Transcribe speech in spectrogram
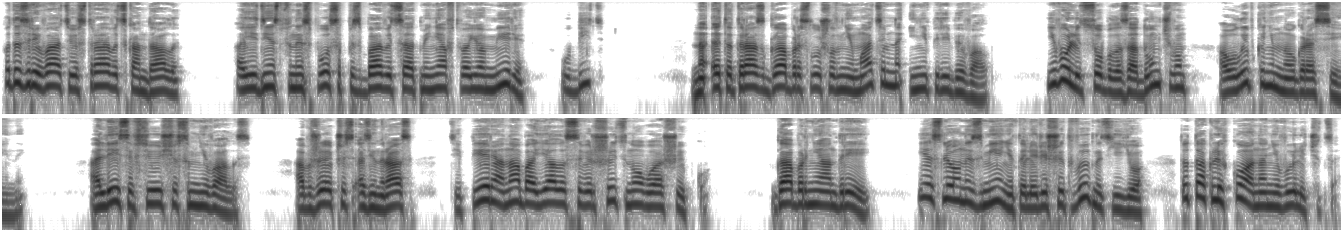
подозревать и устраивать скандалы. А единственный способ избавиться от меня в твоем мире — убить. На этот раз Габр слушал внимательно и не перебивал. Его лицо было задумчивым, а улыбка немного рассеянной. Олеся все еще сомневалась. Обжегшись один раз, теперь она боялась совершить новую ошибку. Габр не Андрей. Если он изменит или решит выгнать ее, то так легко она не вылечится.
